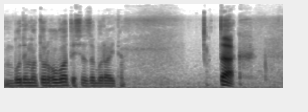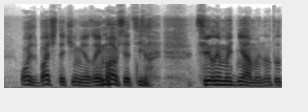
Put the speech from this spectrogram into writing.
Будемо торгуватися, забирайте. Так. Ось бачите, чим я займався ціл, цілими днями. Ну тут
